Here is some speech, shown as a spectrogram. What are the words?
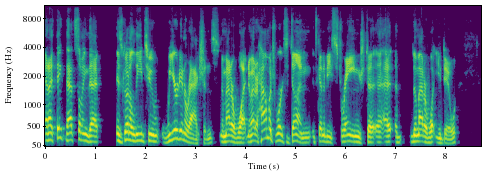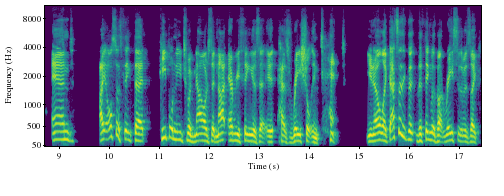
And i think that's something that is going to lead to weird interactions no matter what. No matter how much work's done it's going to be strange to uh, uh, no matter what you do. And i also think that people need to acknowledge that not everything is it has racial intent you know, like that's I think the, the thing about racism is like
